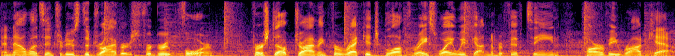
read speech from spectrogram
And now let's introduce the drivers for Group 4. First up, driving for Wreckage Bluff Raceway, we've got number 15, Harvey Rodcap.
